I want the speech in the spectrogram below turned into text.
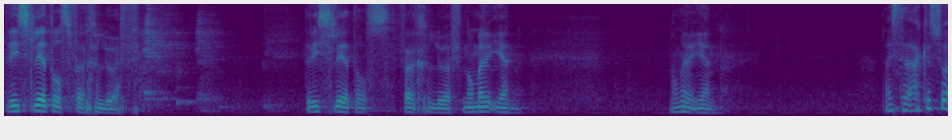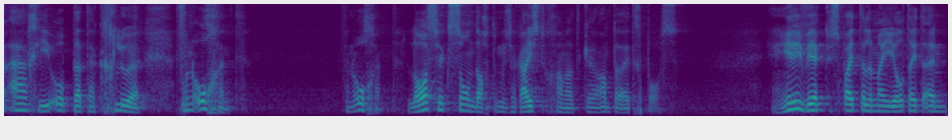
Drie sleutels vir geloof. Drie sleutels vir geloof. Nommer 1. Nommer 1. Luister, ek is so erg hierop dat ek glo vanoggend vanoggend, laasweek Sondag toe moes ek huis toe gaan want ek het amper uitgepas. En hierdie week toe spuit hulle my heeltyd in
